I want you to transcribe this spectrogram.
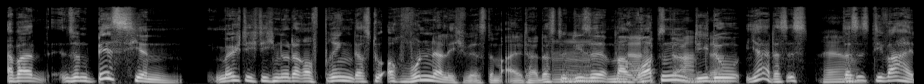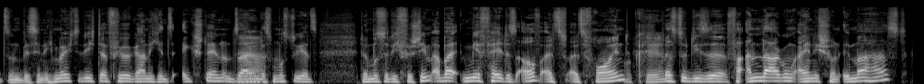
aber so ein bisschen möchte ich dich nur darauf bringen, dass du auch wunderlich wirst im Alter, dass du diese Marotten. Ja, geahnt, die ja. du, ja, das ist, Ja. das ist die Wahrheit so ein bisschen. Ich möchte dich dafür gar nicht ins Eck stellen und sagen, Ja. das musst du jetzt, da musst du dich für schämen. Aber mir fällt es auf als als Freund, Okay. dass du diese Veranlagung eigentlich schon immer hast.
